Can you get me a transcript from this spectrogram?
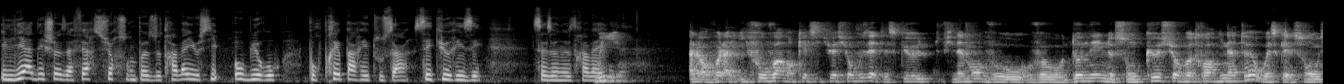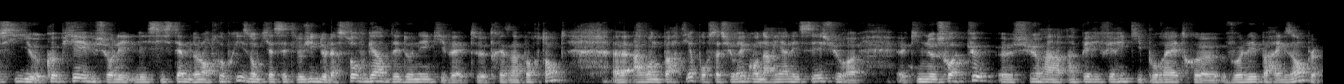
il y a des choses à faire sur son poste de travail aussi au bureau pour préparer tout ça, sécuriser sa zone de travail. Oui. Alors voilà, il faut voir dans quelle situation vous êtes. Est-ce que finalement vos, données ne sont que sur votre ordinateur ou est-ce qu'elles sont aussi euh, copiées sur les, systèmes de l'entreprise? Donc il y a cette logique de la sauvegarde des données qui va être euh, très importante euh, avant de partir pour s'assurer qu'on n'a rien laissé sur qu'il ne soit que sur un, périphérique qui pourrait être volé par exemple.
